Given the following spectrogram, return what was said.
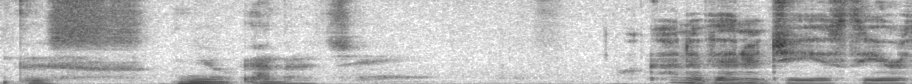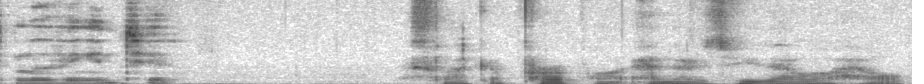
this new energy. What kind of energy is the Earth moving into? It's like a purple energy that will help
